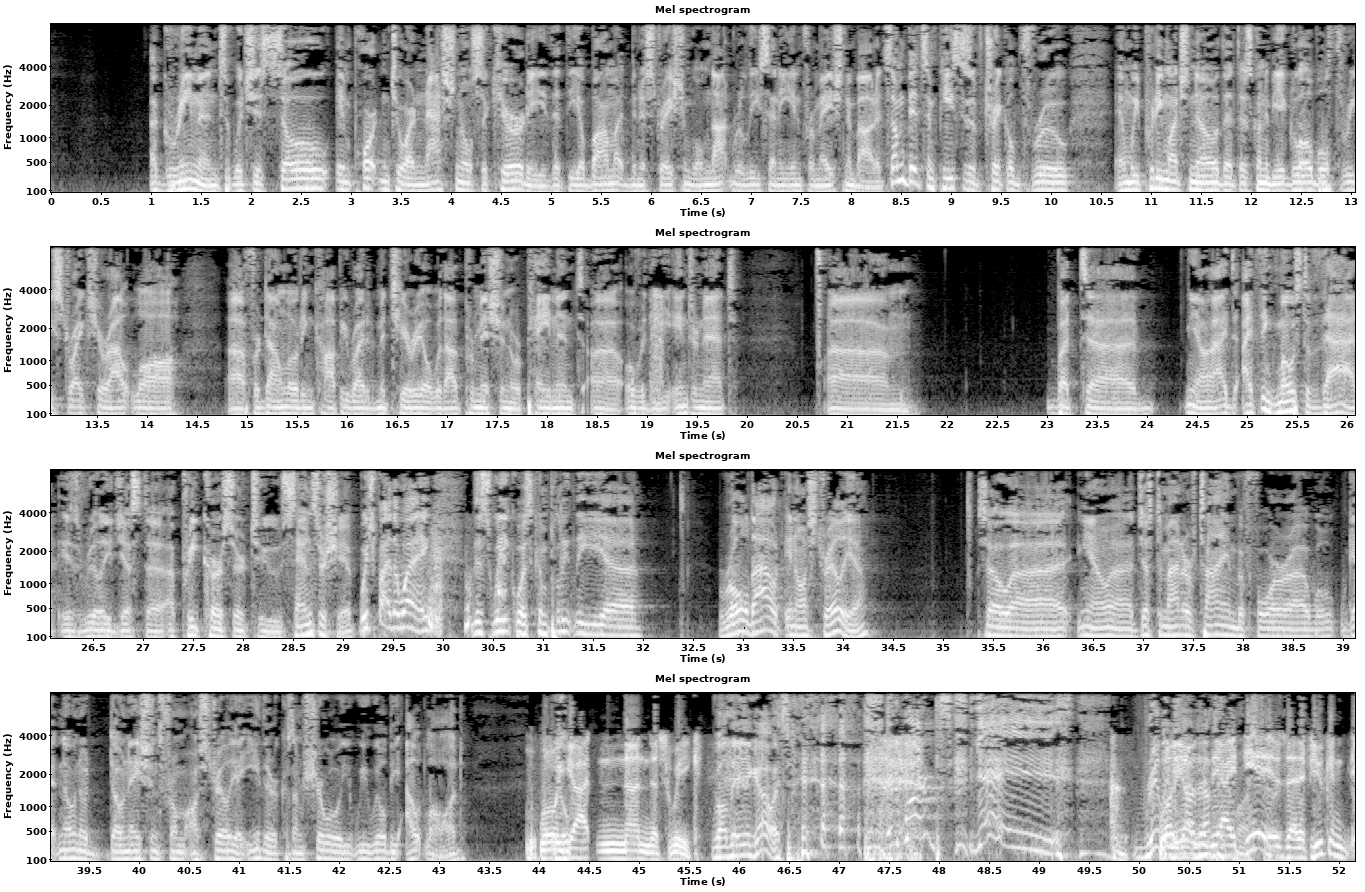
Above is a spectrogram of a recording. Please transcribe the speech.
agreement, which is so important to our national security that the Obama administration will not release any information about it. Some bits and pieces have trickled through, and we pretty much know that there's going to be a global three strikes you're out law. Uh, for downloading copyrighted material without permission or payment uh, over the internet. Um, but uh, you know, I, I think most of that is really just a, a, precursor to censorship, which, by the way, this week was completely uh, rolled out in Australia. So, uh, you know, uh, just a matter of time before uh, we'll get no, no donations from Australia either, because I'm sure we'll, we will be outlawed. Well, we got none this week. Well, there you go. It's it works. Yay! Really, well, you know, the, the idea is that if you can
